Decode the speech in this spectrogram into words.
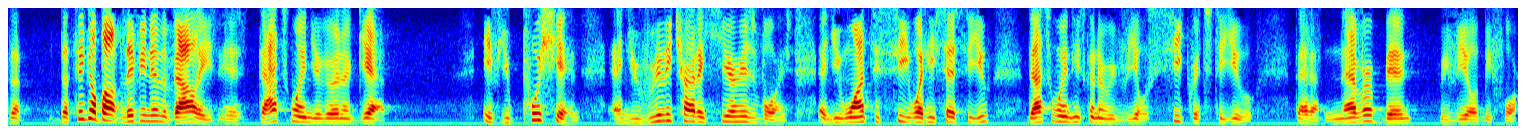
The, the thing about living in the valleys is that's when you're going to get, if you push in and you really try to hear his voice and you want to see what he says to you, that's when he's going to reveal secrets to you that have never been revealed before.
